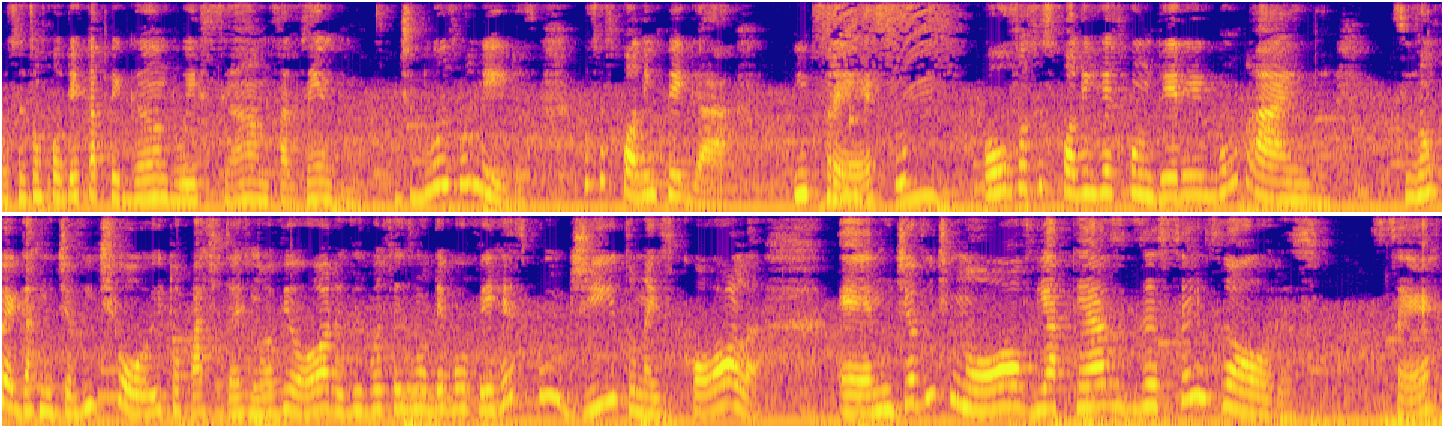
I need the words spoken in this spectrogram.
Vocês vão poder estar tá pegando esse ano, fazendo de duas maneiras. Vocês podem pegar impresso ou vocês podem responder ele online. Vocês vão pegar no dia 28, a partir das 9 horas, e vocês vão devolver respondido na escola é, no dia 29 até as 16 horas, certo?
